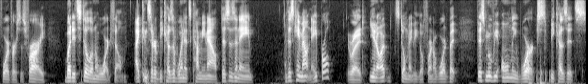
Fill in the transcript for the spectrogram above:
Ford versus Ferrari, but it's still an award film. I consider because of when it's coming out. This isn't a. This came out in April, Right. you know, it still maybe go for an award, but this movie only works because it's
